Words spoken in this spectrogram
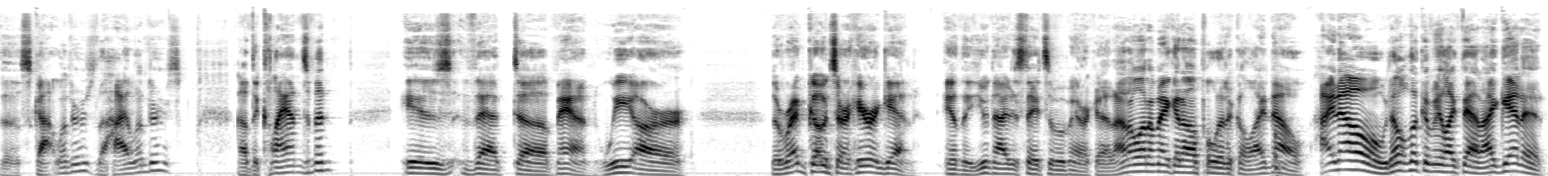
the Scotlanders, the Highlanders, uh, the Clansmen, is that, uh, man, we are. The Redcoats are here again in the United States of America. And I don't want to make it all political. I know. I know. Don't look at me like that. I get it.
